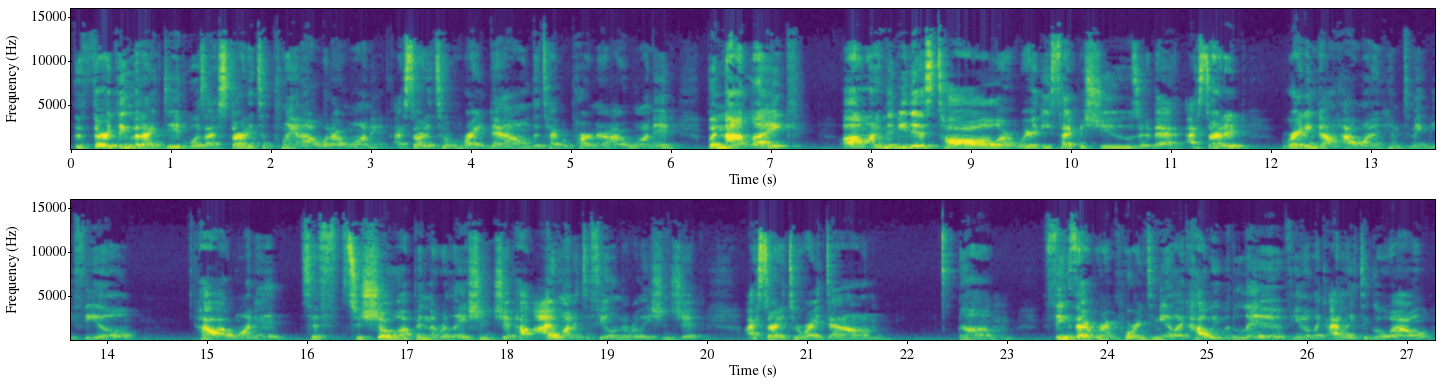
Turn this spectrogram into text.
The third thing that I did was I started to plan out what I wanted. I started to write down the type of partner I wanted, but not like, oh, I want him to be this tall or wear these type of shoes or that. I started writing down how I wanted him to make me feel, how I wanted to to show up in the relationship, how I wanted to feel in the relationship. I started to write down um, things that were important to me, like how we would live. You know, like I like to go out,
